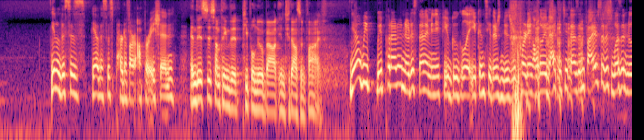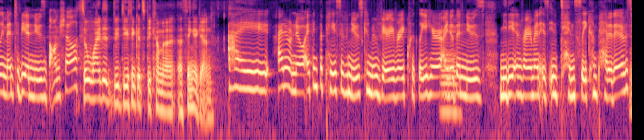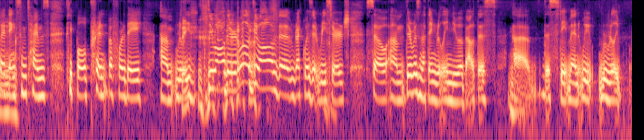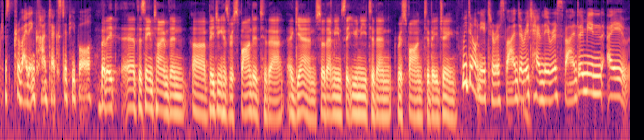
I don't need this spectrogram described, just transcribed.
you know, this is yeah, this is part of our operation. And this is something that people knew about in 2005. Yeah, we, we put out a notice then. I mean, if you Google it, you can see there's news reporting all the way back to 2005. So this wasn't really meant to be a news bombshell. So why did do, do you think it's become a, a thing again? I I don't know. I think the pace of news can move very very quickly here. Mm. I know the mm. news media environment is intensely competitive, so mm. I think mm. sometimes people print before they um, really do all their well do all of the requisite research. So um, there was nothing really new about this mm. uh, this statement. We were really just providing context to people. But it, at the same time, then uh, Beijing has responded to that again. So that means that you need to then respond to Beijing. We don't need to respond every time they respond. I mean, I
